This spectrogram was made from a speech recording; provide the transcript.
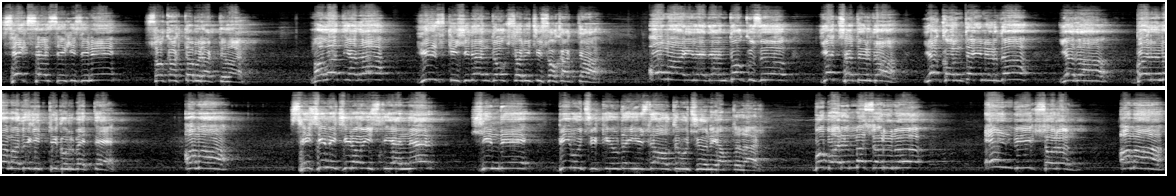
88'ini sokakta bıraktılar. Malatya'da 100 kişiden 93'ü sokakta. 10 aileden 9'u ya çadırda ya konteynerde ya da barınamadı gitti gurbette. Ama seçim için o isteyenler şimdi bir buçuk yılda yüzde altı buçuğunu yaptılar. Bu barınma sorunu en büyük sorun. Ama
